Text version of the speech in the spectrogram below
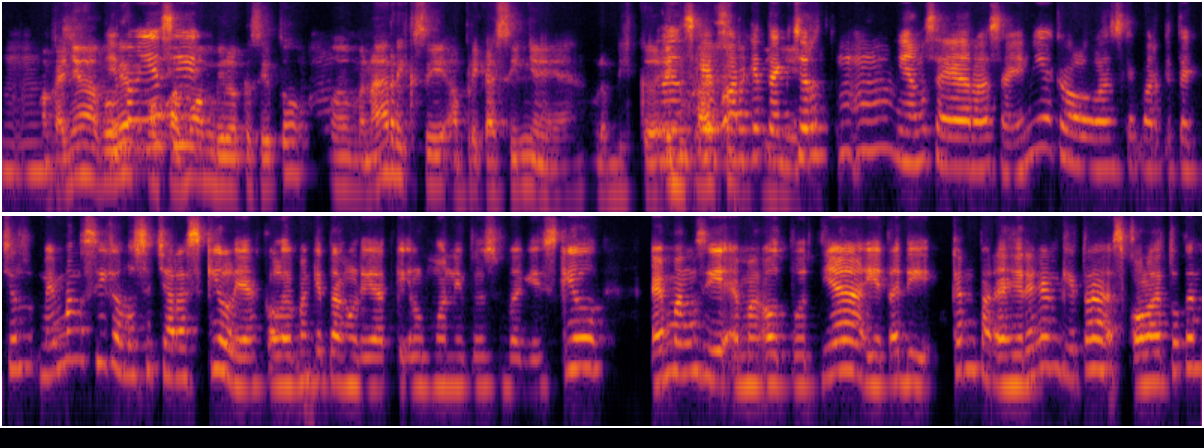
Mm-mm. makanya aku lihat Emang iya oh kamu ambil ke situ eh, menarik sih aplikasinya ya. Lebih ke landscape architecture mm-mm, yang saya rasain ya kalau landscape architecture memang sih kalau secara skill ya kalau emang kita ngelihat keilmuan itu sebagai skill emang sih emang outputnya ya tadi kan pada akhirnya kan kita sekolah itu kan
